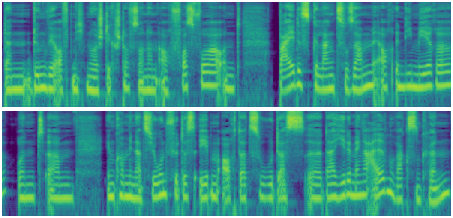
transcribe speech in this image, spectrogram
dann düngen wir oft nicht nur Stickstoff, sondern auch Phosphor und Beides gelangt zusammen auch in die Meere und ähm, in Kombination führt es eben auch dazu, dass äh, da jede Menge Algen wachsen können.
